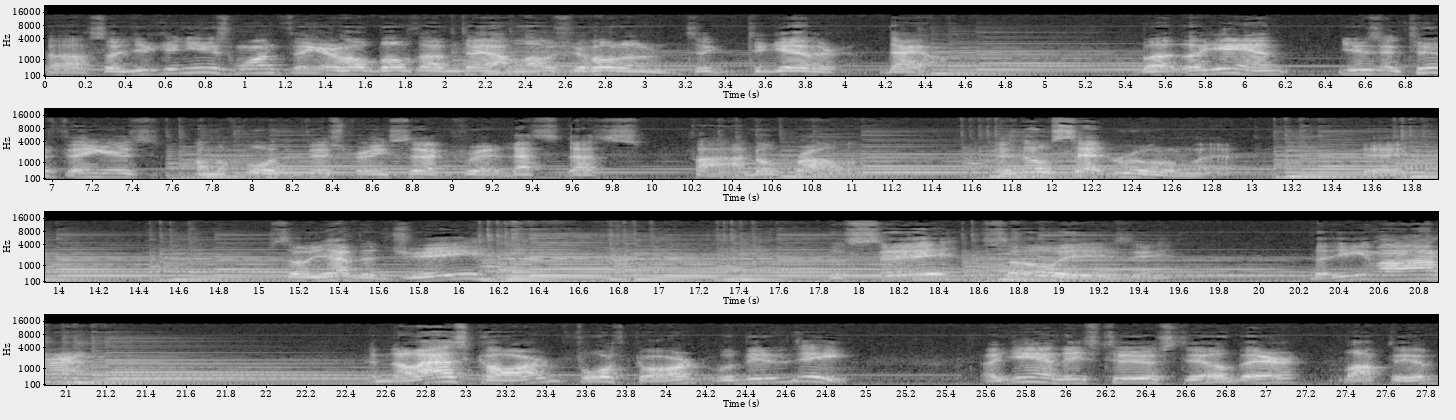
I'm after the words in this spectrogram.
Uh, so you can use one finger to hold both of them down, as long as you're holding them together down. But again, using two fingers on the fourth and fifth string second fret, that's that's fine, no problem. There's no set rule on that. Okay. So you have the G, the C, so easy. The E minor, and the last chord, fourth chord, would be the D. Again, these two are still there, locked in.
